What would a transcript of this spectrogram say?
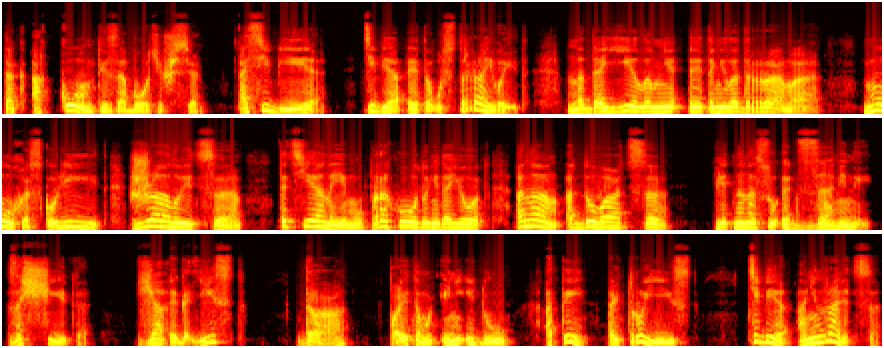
Так о ком ты заботишься? О себе. Тебя это устраивает? Надоела мне эта мелодрама. Муха скулит, жалуется. Татьяна ему проходу не дает, а нам отдуваться. Ведь на носу экзамены, защита. Я эгоист? Да, поэтому и не иду. А ты альтруист. Тебе они нравятся?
